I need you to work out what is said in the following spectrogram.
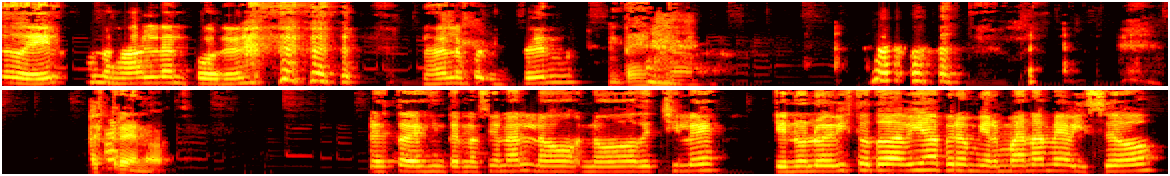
de él, nos hablan por, hablan por interno. Entonces, no. Estreno. Esto es internacional, no, no de Chile, que no lo he visto todavía, pero mi hermana me avisó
